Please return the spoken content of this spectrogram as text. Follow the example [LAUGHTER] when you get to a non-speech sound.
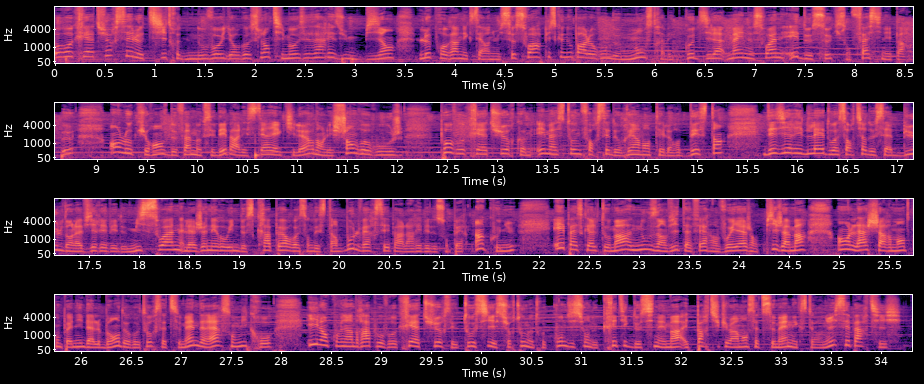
Pauvre créature, c'est le titre du nouveau Yorgos Lantimos et ça résume bien le programme d'Extérieur Nuit ce soir puisque nous parlerons de monstres avec Godzilla Minus One et de ceux qui sont fascinés par eux, en l'occurrence de femmes obsédées par les serial killers dans les chambres rouges. Pauvre créature comme Emma Stone forcée de réinventer leur destin, Daisy Ridley doit sortir de sa bulle dans la vie rêvée de Miss Swan, la jeune héroïne de Scrapper voit son destin bouleversé par l'arrivée de son père inconnu et Pascal Thomas nous invite à faire un voyage en pyjama en la charmante compagnie d'Alban de retour cette semaine derrière son micro. Il en conviendra, pauvre créature, c'est aussi et surtout notre condition de critique de cinéma et particulièrement cette semaine, Extérieur Nuit, c'est parti.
